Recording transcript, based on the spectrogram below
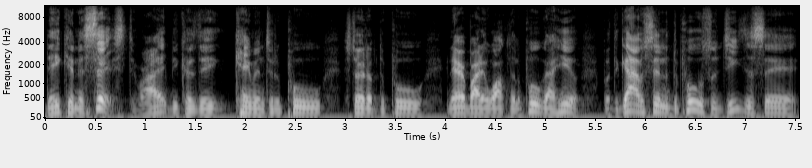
they can assist, right? Because they came into the pool, stirred up the pool, and everybody walked in the pool got healed. But the guy was sitting at the pool, so Jesus said,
